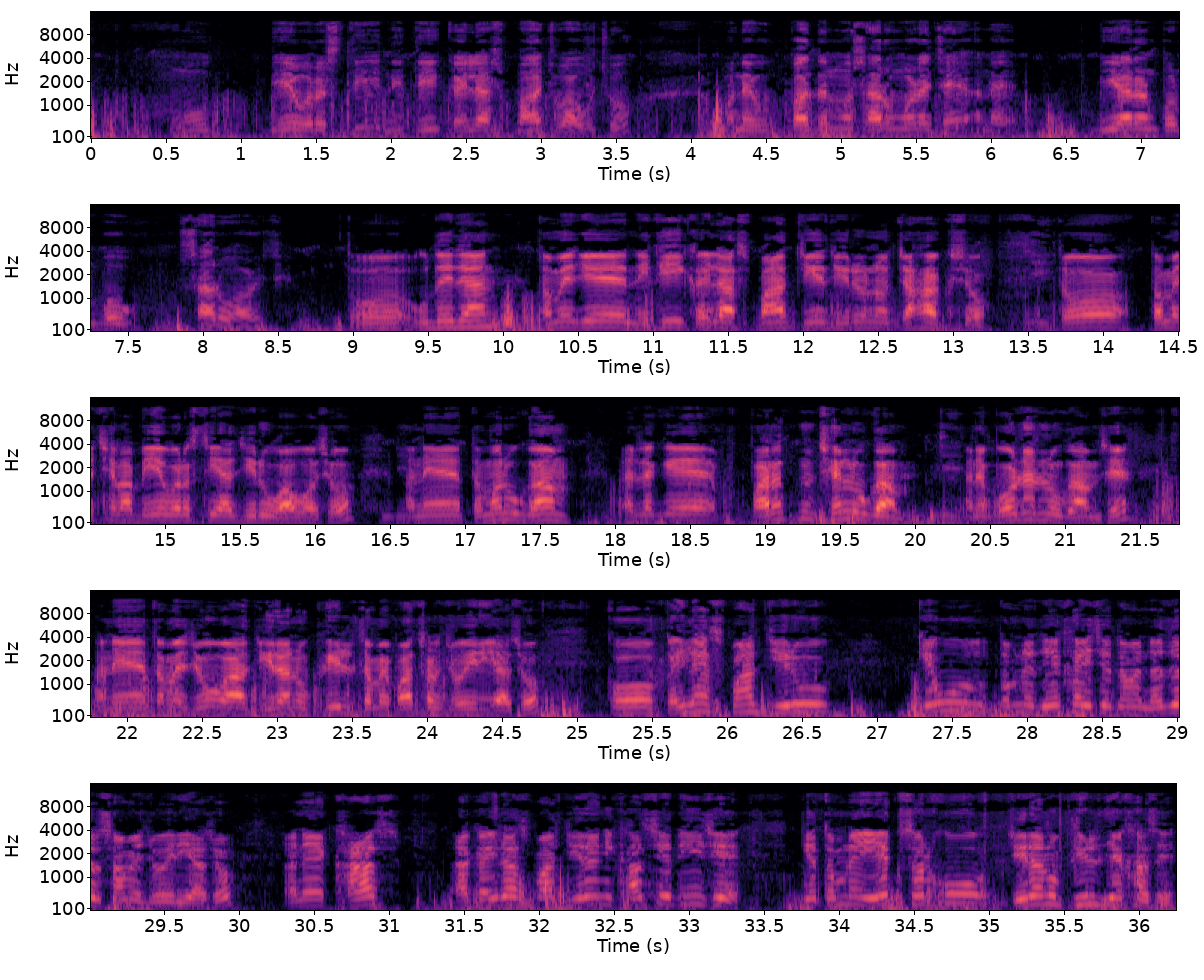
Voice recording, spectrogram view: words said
હું બે વર્ષથી નિધિ કૈલાસ પાંચ વાવું છું. મને ઉત્પાદનમાં સારું મળે છે અને બિયારણ પણ બહુ સારું આવે છે. તો ઉદયદાન તમે જે નિધિ કૈલાસ પાંચ જે જીરોનો ચાહક છો. તો તમે છેલ્લા બે વર્ષથી આ જીરું વાવો છો. અને તમારું ગામ એટલે કે ભારતનું છેલ્લું ગામ અને બોર્ડરનું ગામ છે. અને તમે જો આ જીરાનું ફિલ્ડ તમે પાછળ જોઈ રહ્યા છો. તો કૈલાસ પાંચ જીરું કેવું તમને દેખાય છે તમે નજર સામે જોઈ રહ્યા છો. અને ખાસ આ કૈલાસ પાંચ જીરાની ખાસિયત એ છે કે તમને એક સરખું જીરાનું ફિલ્ડ દેખાશે.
